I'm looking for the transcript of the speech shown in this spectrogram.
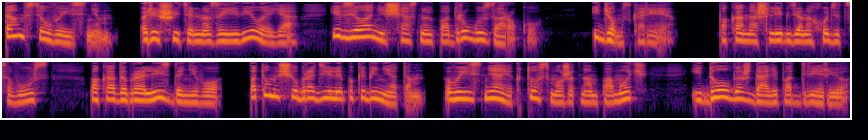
Там все выясним. Решительно заявила я и взяла несчастную подругу за руку. Идем скорее. Пока нашли, где находится вуз, пока добрались до него, потом еще бродили по кабинетам, выясняя, кто сможет нам помочь, и долго ждали под дверью.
